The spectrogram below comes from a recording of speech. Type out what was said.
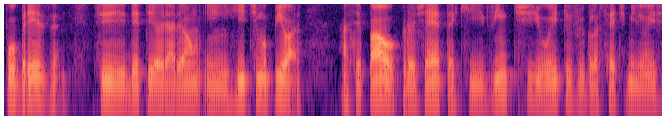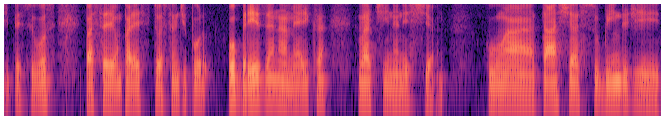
pobreza se deteriorarão em ritmo pior. A CEPAL projeta que 28,7 milhões de pessoas passarão para a situação de pobreza na América Latina neste ano, com a taxa subindo de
